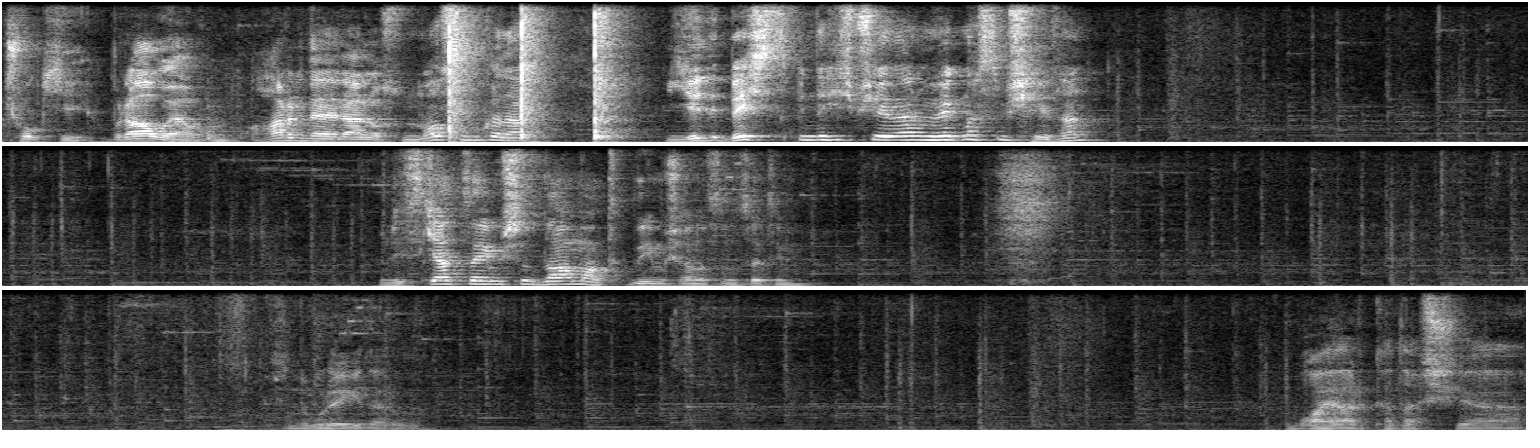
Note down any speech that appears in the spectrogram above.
Çok iyi. Bravo yavrum. Harbiden helal olsun. Nasıl bu kadar? 7 5 spinde hiçbir şey vermemek nasıl bir şey lan? Riske atsaymışız daha mantıklıymış anasını satayım. Şimdi buraya gider bu. Vay arkadaş ya.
